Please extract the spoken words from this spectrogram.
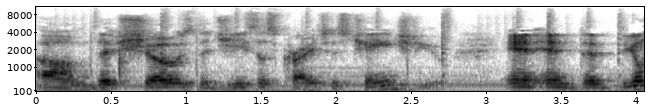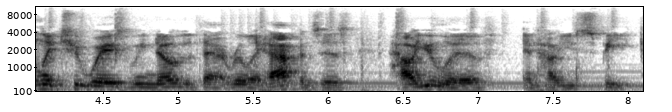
um, that shows that Jesus Christ has changed you. And, and the, the only two ways we know that that really happens is how you live and how you speak.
